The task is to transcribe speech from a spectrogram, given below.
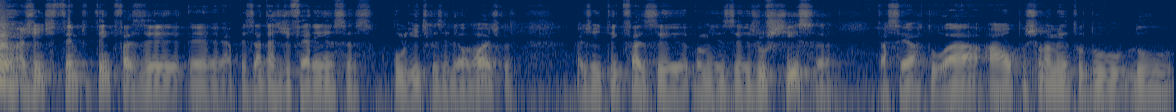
a gente sempre tem que fazer, é, apesar das diferenças políticas e ideológicas, a gente tem que fazer, vamos dizer, justiça, tá certo, a, ao posicionamento do, do,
